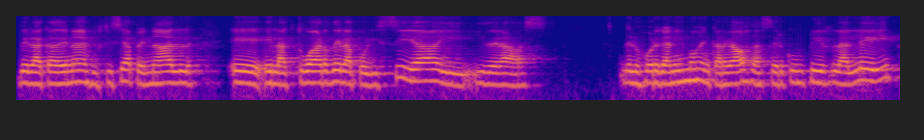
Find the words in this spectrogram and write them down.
de la cadena de justicia penal eh, el actuar de la policía y, de, las, de los organismos encargados de hacer cumplir la ley.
